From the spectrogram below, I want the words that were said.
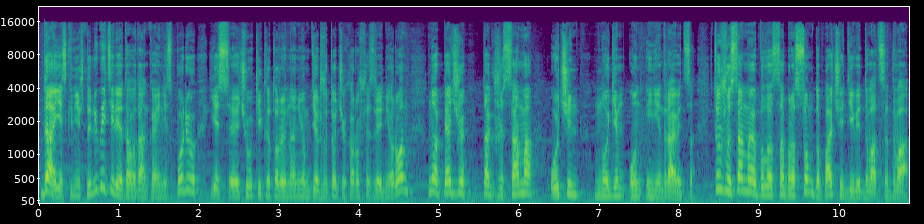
Да, есть, конечно, любители этого танка, я не спорю. Есть э, чуваки, которые на нем держат очень хороший средний урон. Но, опять же, так же само очень многим он и не нравится. То же самое было с образцом до патча 9.22.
